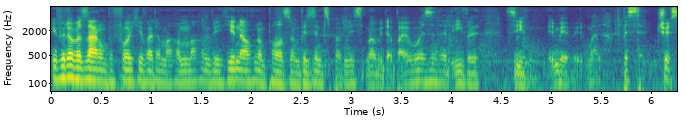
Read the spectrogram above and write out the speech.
Ich würde aber sagen, bevor ich hier weitermache, machen wir hier noch eine Pause und wir sehen uns beim nächsten Mal wieder bei Resident Evil 7 in mir. Bis dann. Tschüss.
